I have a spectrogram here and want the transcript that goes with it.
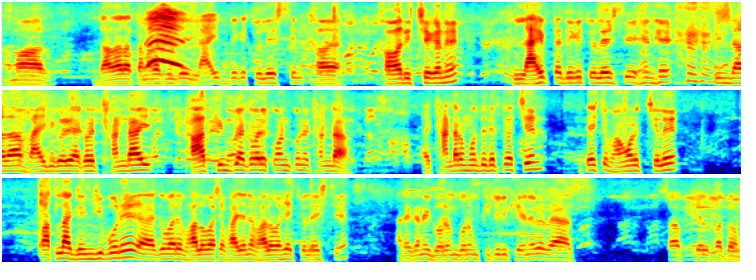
আমার দাদারা তারা কিন্তু লাইভ দেখে চলে এসছেন খাওয়া খাওয়া দিচ্ছে এখানে। লাইভটা দেখে চলে এসছে এখানে। তিন দাদা বাইকে করে একেবারে ঠান্ডায়, হাত কিন্তু একেবারে কনকনে ঠান্ডা। আর ঠান্ডার মধ্যে দেখতে পাচ্ছেন, এটা হচ্ছে ভাঙড়ের ছেলে। পাতলা গেঞ্জি পরে একেবারে ভালোবাসা ভাইজানে ভালোবাসায় চলে এসছে। আর এখানে গরম গরম খিচুড়ি খেয়ে নেবে, ব্যাস। সব খেল খতম।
